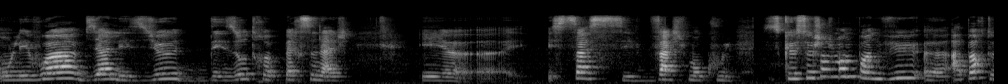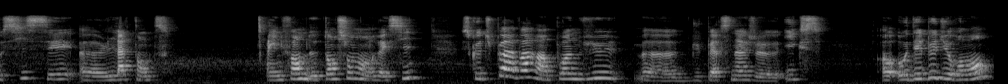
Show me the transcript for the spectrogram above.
on les voit via les yeux des autres personnages. Et, euh, Et ça, c'est vachement cool. Ce que ce changement de point de vue euh, apporte aussi, c'est euh, l'attente. Et une forme de tension dans le récit. Parce que tu peux avoir un point de vue euh, du personnage X au début du roman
